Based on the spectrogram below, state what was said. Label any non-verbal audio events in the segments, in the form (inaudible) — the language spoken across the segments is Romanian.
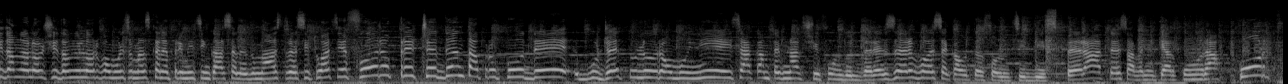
găsit, doamnelor și domnilor, vă mulțumesc că ne primiți în casele dumneavoastră. Situație fără precedent apropo de bugetul României. S-a cam terminat și fondul de rezervă, se caută soluții disperate, s-a venit chiar cu un raport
